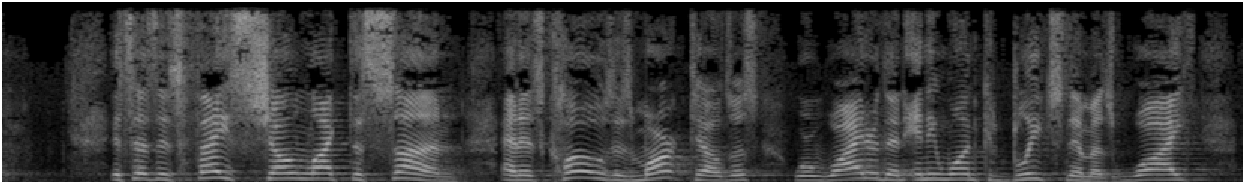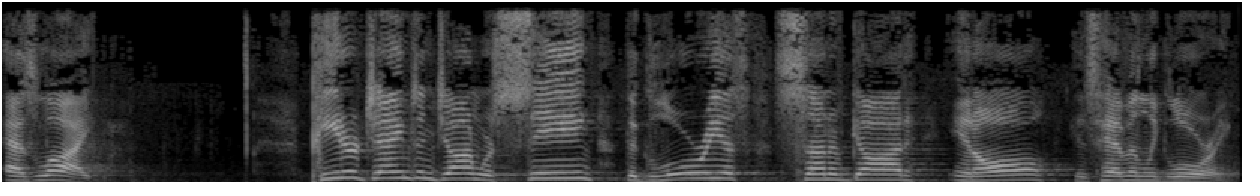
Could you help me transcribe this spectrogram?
It says his face shone like the sun, and his clothes, as Mark tells us, were whiter than anyone could bleach them, as white as light. Peter, James, and John were seeing the glorious Son of God in all his heavenly glory.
